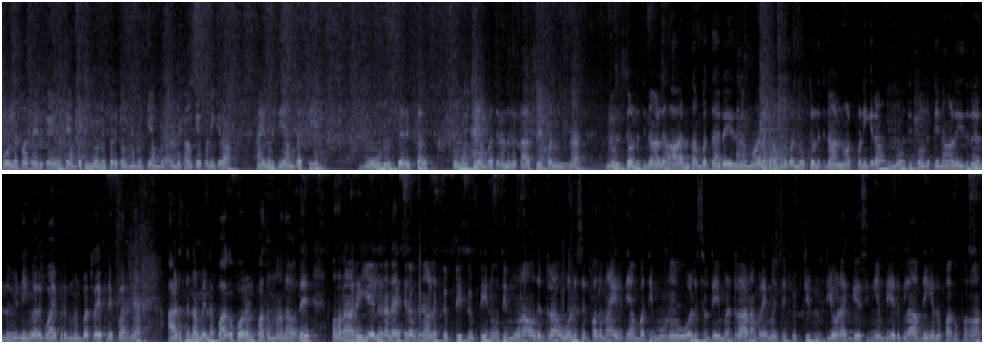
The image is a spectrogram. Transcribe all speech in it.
போர்டில் பாஸ் ஆகிருக்கு ஐநூற்றி ஐம்பத்தி மூணு பெருக்கள் முந்நூற்றி ஐம்பத்தி ரெண்டு கால்குலேட் பண்ணிக்கிறான் ஐநூற்றி ஐம்பத்தி மூணு பெருக்கள் முந்நூற்றி ஐம்பத்தி ரெண்டு. கால்குலேட் பண்ணிங்கன்னா நூற்றி தொண்ணூற்றி நாலு ஆறுநூற்றி ஐம்பத்தாறு இதில் முதல்ல கிராம் நம்பர் நூற்றி தொண்ணூற்றி நாலு நோட் பண்ணிக்கிறோம். நூற்றி தொண்ணூற்றி நாலு. இதில் இருந்து வின்னிங் வரக்கு வாய்ப்பு இருக்குன்னு நண்பா. ட்ரை பண்ணி பாருங்கள் அடுத்து நம்ம என்ன பார்க்க போகிறோம்னு பார்த்தோம்னா அதாவது பதினாறு ஏழு ரெண்டாயிரத்தி இருபத்தி நாலு ஃபிஃப்டி ஃபிஃப்டி நூற்றி மூணாவது ட்ரா ஓல்டு செல் பார்த்தோம்னா ஐநூற்றி ஐம்பத்தி மூணு. ஓல்டு செல் டைமு ட்ரா நம்பரையும் வச்சு ஃபிஃப்டி ஃபிஃப்டியோட கெஸிங் எப்படி எடுக்கலாம் அப்படிங்கிறத பார்க்க போகிறோம்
